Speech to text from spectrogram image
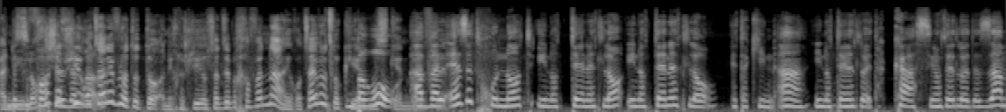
אני לא חושב שהיא דבר. רוצה לבנות אותו, אני חושב שהיא עושה את זה בכוונה, היא רוצה לבנות אותו כי ברור, מסכן אבל בהמשך. איזה תכונות היא נותנת לו? היא נותנת לו את הקנאה, היא נותנת לו את הכעס, היא נותנת לו את הזעם,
